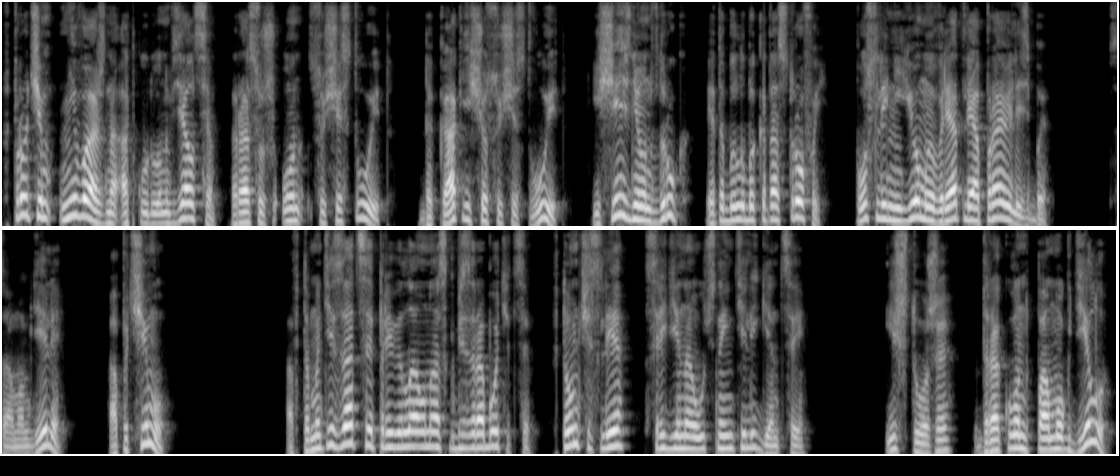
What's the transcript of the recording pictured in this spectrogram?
Впрочем, неважно, откуда он взялся, раз уж он существует. Да как еще существует? Исчезни он вдруг, это было бы катастрофой. После нее мы вряд ли оправились бы. В самом деле? А почему? Автоматизация привела у нас к безработице, в том числе среди научной интеллигенции. И что же, дракон помог делу?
